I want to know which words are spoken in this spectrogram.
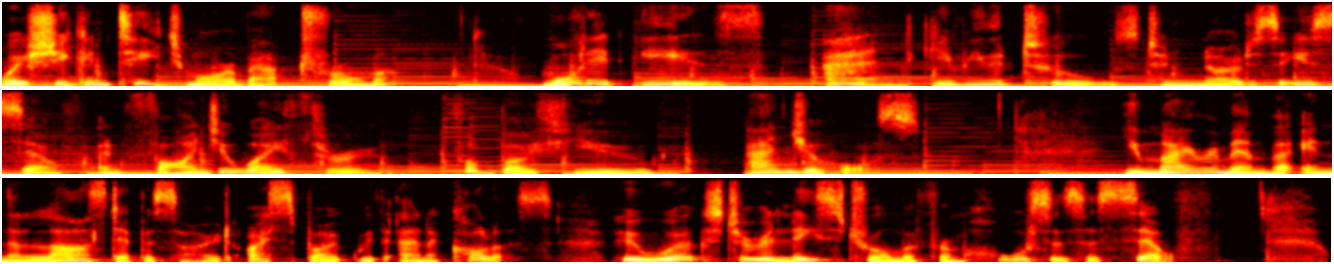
where she can teach more about trauma, what it is, and give you the tools to notice it yourself and find your way through for both you and your horse. You may remember in the last episode I spoke with Anna Collis, who works to release trauma from horses herself.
